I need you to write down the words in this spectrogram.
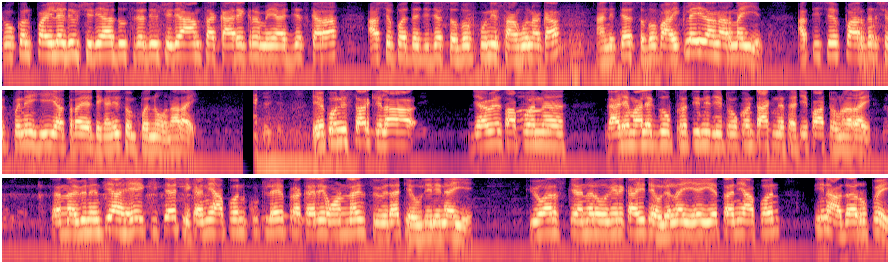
टोकन पहिल्या दिवशी द्या दुसऱ्या दिवशी द्या आमचा कार्यक्रम हे ॲडजस्ट करा. अशा पद्धतीचे सबब कुणी सांगू नका आणि त्या सबब ऐकल्याही जाणार नाही अतिशय पारदर्शकपणे ही यात्रा या ठिकाणी संपन्न होणार आहे. एकोणीस तारखेला ज्यावेळेस आपण गाडी मालक जो प्रतिनिधी टोकन टाकण्यासाठी पाठवणार आहे त्यांना विनंती आहे की त्या ठिकाणी आपण कुठल्याही प्रकारे ऑनलाईन सुविधा ठेवलेली नाहीये. क्यू आर स्कॅनर वगैरे काही ठेवलेलं नाहीये. येताना आपण तीन हजार रुपये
